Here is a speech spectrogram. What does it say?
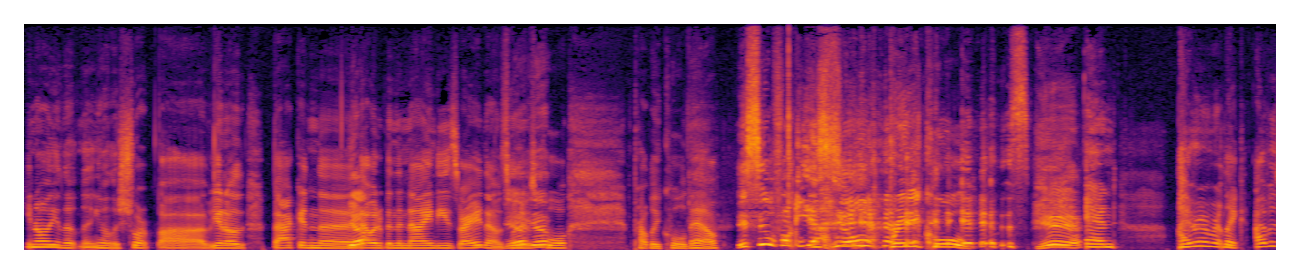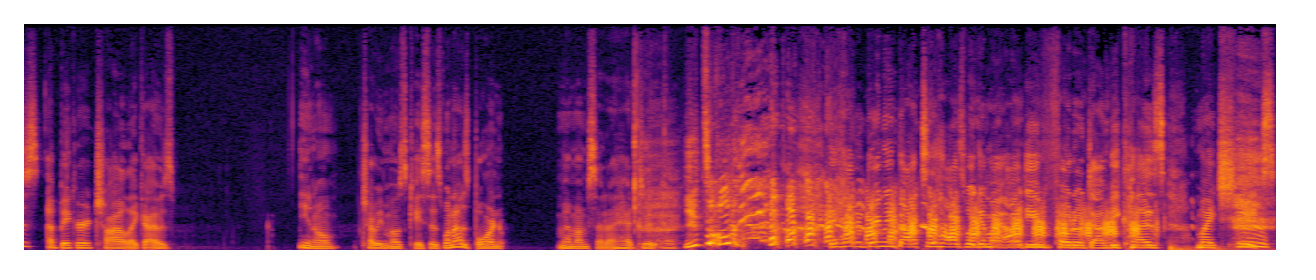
you know, the you know the short bob, you know, back in the Yep. that would have been the '90s, right? That was when it was yeah. cool. Probably cool now. It's still fucking. It's still pretty cool. It is. Yeah. And I remember, like, I was a bigger child. Like, I was, you know, chubby most cases. When I was born, my mom said I had to. You told me. They had to bring me back to the hospital, get my ID photo done because my cheeks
